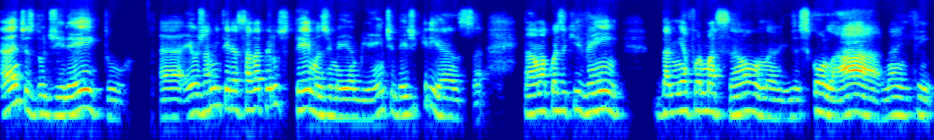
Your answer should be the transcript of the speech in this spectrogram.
antes do direito, eu já me interessava pelos temas de meio ambiente desde criança. Então, é uma coisa que vem da minha formação né, escolar, né? enfim.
